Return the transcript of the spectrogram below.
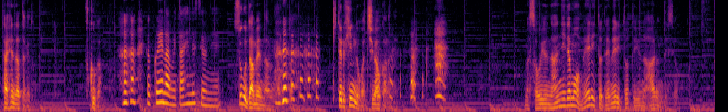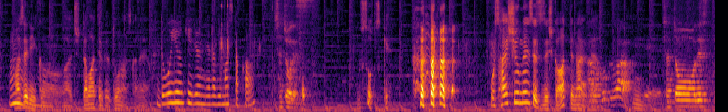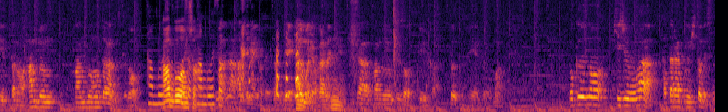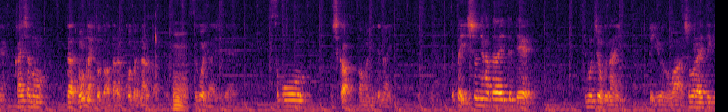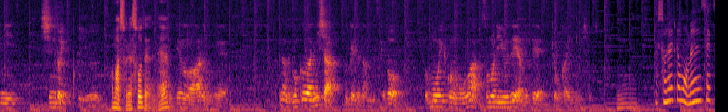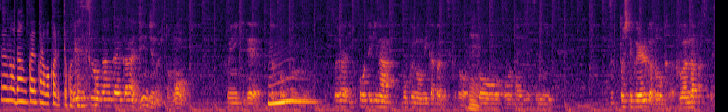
大変だったけど。服が。服選び大変ですよね。すぐダメになるんだ着てる頻度が違うからねまあそういう何にでもメリットデメリットっていうのはあるんですよ。パーセディ君はちょっと黙ってるけどどうなんですかね。どういう基準で選びましたか？社長です。嘘つけ。俺最終面接でしか会ってないよね。僕は、うん。えー社長ですって言ったのは半分半分本当なんですけど。半分半分は嘘。半分嘘。まあな合ってないわけなんで会うまでわからないんで、うん。じゃあ半分嘘っていうか僕の基準は働く人ですね。会社のだどんな人と働くことになるかっていうのがすごい大事で、そこしかあんまり見てないですね。やっぱり一緒に働いてて気持ちよくないっていうのは将来的にしんどいっていうまあそりゃそうだよね。っていうのがあるのでなので僕は2社受けてたんですけどもう1個の方はその理由で辞めて協会にそれってもう面接の段階から分かるってこと面ですか？接の段階から人事の人の雰囲気でちょっと、それは一方的な僕の見方ですけど、うん。人を大切にずっとしてくれるかどうかが不安だったんですよね。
